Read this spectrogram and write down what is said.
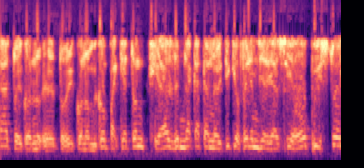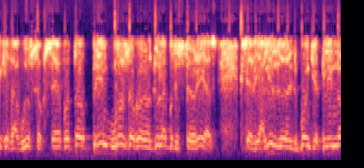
κάτω οικονο- ε, των οικονομικών πακέτων, χρειάζεται μια κατανοητή και ωφέλιμη διεργασία. Όπου οι στόχοι θα βγουν στο ξέφωτο πριν μπουν στο χρονοτούλαπο τη ιστορία. Ξεδιαλύζοντας λοιπόν και κλείνω,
